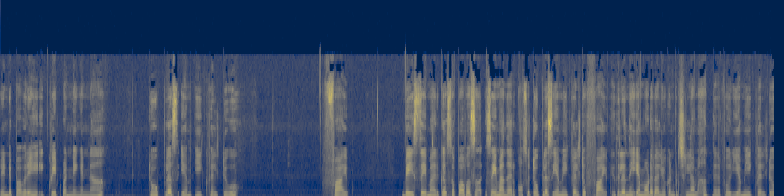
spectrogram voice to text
ரெண்டு பவரையும் ஈக்குவேட் பண்ணிங்கன்னா two plus M equal to five base சேமாக இருக்குது ஸோ பவர்ஸும் சேமாக தான் இருக்கும். So two plus M equal to five இதுலேருந்து எம்மோட வேல்யூ கண்டுபிடிச்சிடலாமா? Four M equal to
